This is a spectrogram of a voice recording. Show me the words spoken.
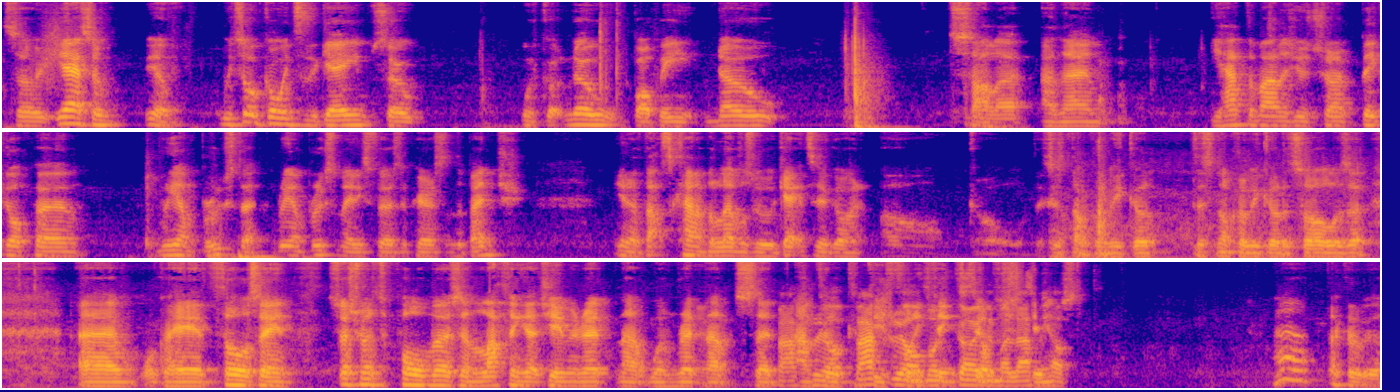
so yeah, so you know, we sort of go into the game. So we've got no Bobby, no Salah, and then you had the manager trying to big up um, Rian Brewster. Rian Brewster made his first appearance on the bench. You know, that's kind of the levels we were getting to. Going, oh this is not going to be good. This is not going to be good at all, is it? Um, we'll go here. Thor saying, especially to Paul Merson laughing at Jamie Redknapp when Redknapp said Battery- Anfield can do funny things to died on my opposite teams. Ah, that could be.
